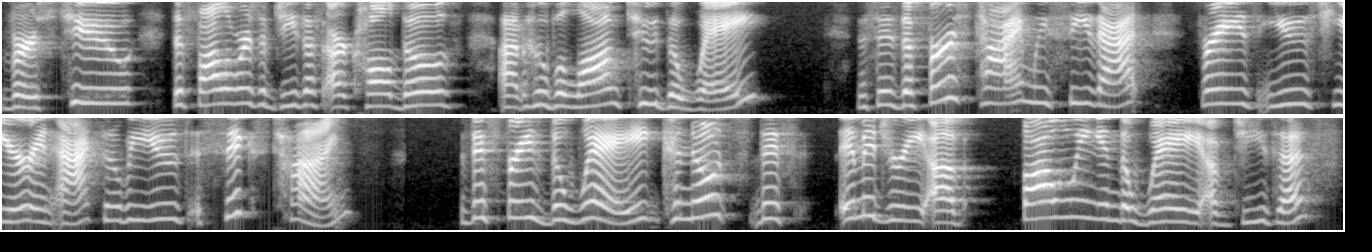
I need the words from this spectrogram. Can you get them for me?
verse 2, the followers of Jesus are called those um, who belong to the way. This is the first time we see that phrase used here in Acts, and it'll be used six times. This phrase, the way, connotes this imagery of following in the way of Jesus.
